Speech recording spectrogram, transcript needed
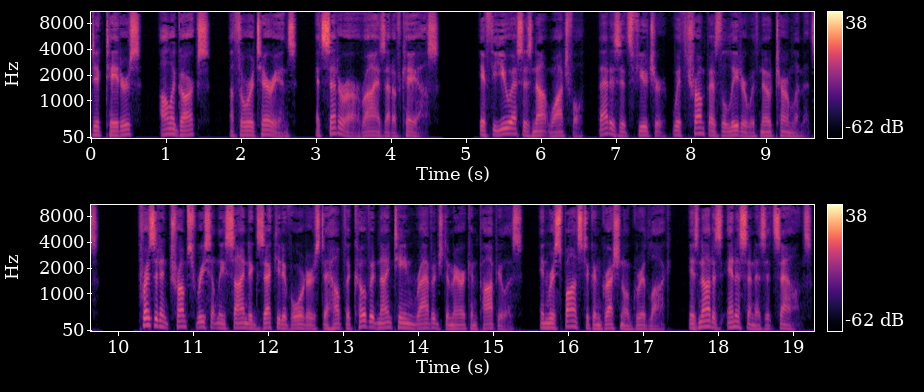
dictators, oligarchs, authoritarians, etc. arise out of chaos. If the US is not watchful, that is its future, with Trump as the leader with no term limits. President Trump's recently signed executive orders to help the COVID 19 ravaged American populace, in response to congressional gridlock, is not as innocent as it sounds.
